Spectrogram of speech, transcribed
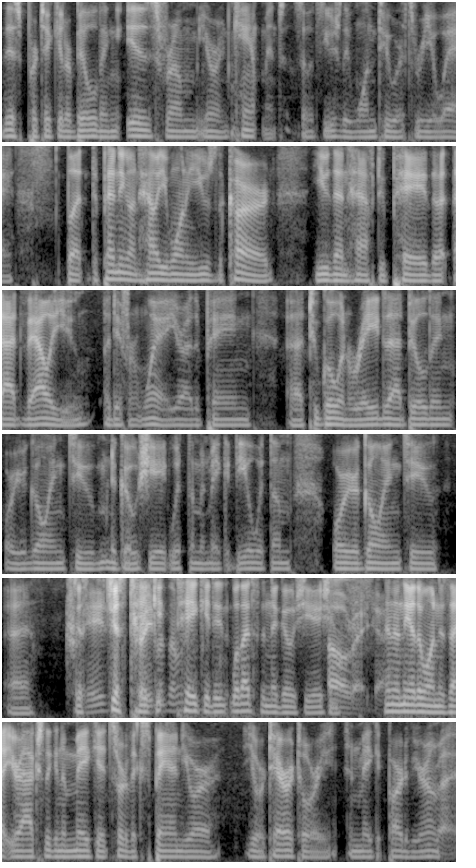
this particular building is from your encampment. So it's usually one, two, or three away. But depending on how you want to use the card, you then have to pay that that value a different way. You're either paying uh, to go and raid that building, or you're going to negotiate with them and make a deal with them, or you're going to uh, just Trade? just take it take it in. Well, that's the negotiation. Oh, right, yeah. And then the other one is that you're actually going to make it sort of expand your your territory and make it part of your own Right.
